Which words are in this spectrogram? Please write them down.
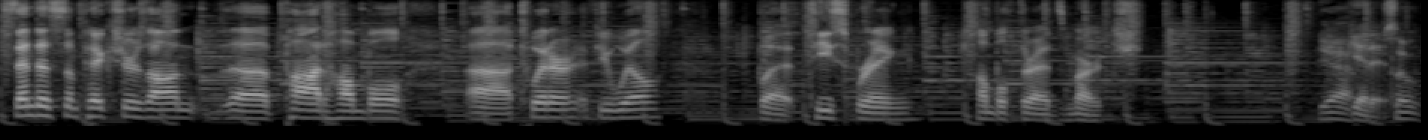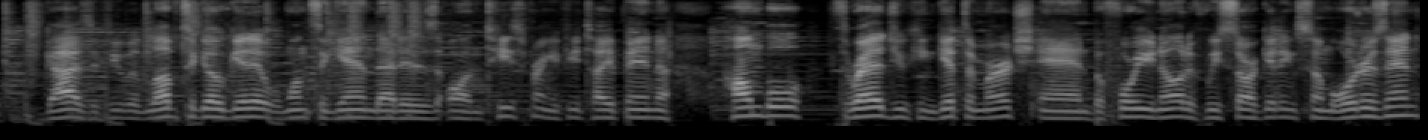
Send us some pictures on the Pod Humble uh, Twitter, if you will. But Teespring, Humble Threads merch yeah. Get it. So, guys, if you would love to go get it, once again, that is on Teespring. If you type in Humble Threads. You can get the merch, and before you know it, if we start getting some orders in,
